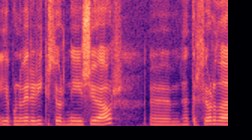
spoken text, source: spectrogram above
ég er búin að vera í ríkistjórn í sjö ár. Um, þetta er fjörða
